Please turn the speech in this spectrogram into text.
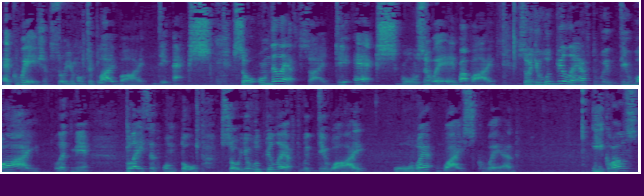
equation. So you multiply by dx. So on the left side, dx goes away, bye-bye. So you would be left with dy. Let me place it on top. So you would be left with dy over y squared equals.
